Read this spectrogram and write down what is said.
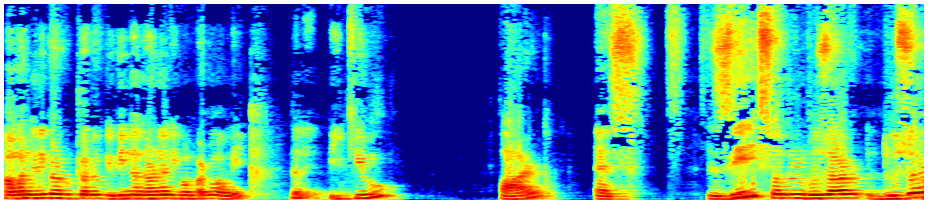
সমান্তৰিকৰ সূত্ৰটো বিভিন্ন ধৰণে দিব পাৰো আমি। পি কিউ আৰ এছ যি চতুৰ্ভুজৰ দুজৰ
